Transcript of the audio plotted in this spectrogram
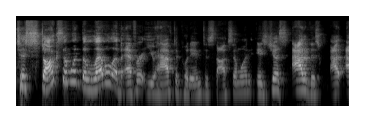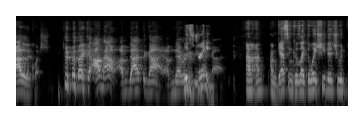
to stalk someone, the level of effort you have to put in to stalk someone is just out of this out, out of the question. like I'm out. I'm not the guy. I'm never It's gonna be draining. that guy. I, I'm I'm guessing because like the way she did, she would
